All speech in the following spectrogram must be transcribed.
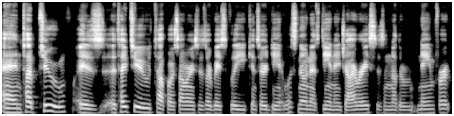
And type 2 is uh, type 2 topoisomerases are basically considered DNA, what's known as DNA gyrase is another name for it.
